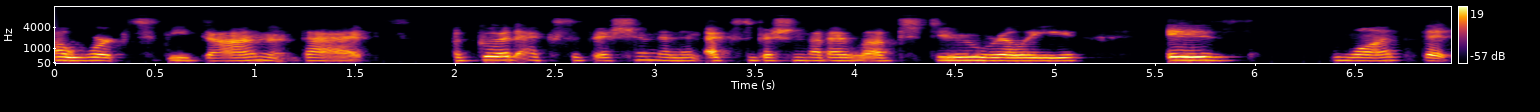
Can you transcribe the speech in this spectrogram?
uh, work to be done that a good exhibition and an exhibition that I love to do really is one that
